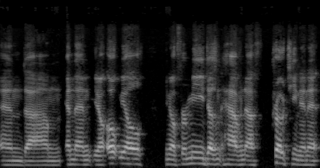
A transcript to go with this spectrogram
and um, and then you know oatmeal. You know, for me, doesn't have enough protein in it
